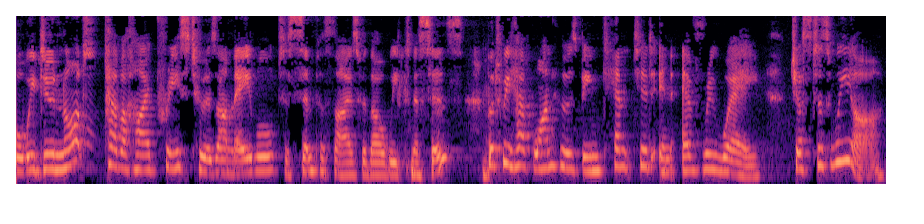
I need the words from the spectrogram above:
For we do not have a high priest who is unable to sympathize with our weaknesses, but we have one who has been tempted in every way, just as we are,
